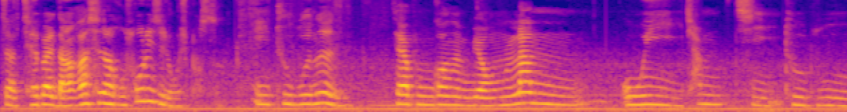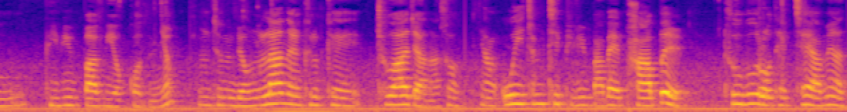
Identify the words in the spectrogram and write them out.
진짜 제발 나가시라고 소리 지르고 싶었어. 이 두 분은 제가 본 거는 명란 오이 참치 두부 비빔밥이었거든요. 음, 저는 명란을 그렇게 좋아하지 않아서 그냥 오이 참치 비빔밥에 밥을 두부로 대체하면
